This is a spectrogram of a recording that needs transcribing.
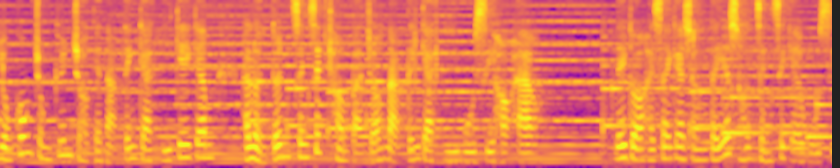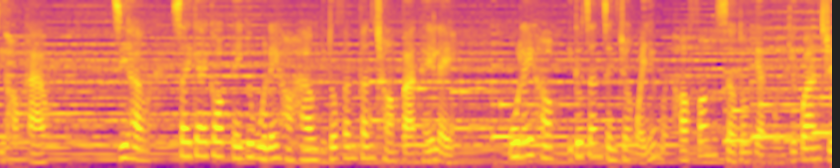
用公眾捐助嘅南丁格尔基金喺倫敦正式創辦咗南丁格尔護士學校。呢個係世界上第一所正式嘅護士學校。之後，世界各地嘅護理學校亦都紛紛創辦起嚟，護理學亦都真正作為一門學科受到人們嘅關注。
